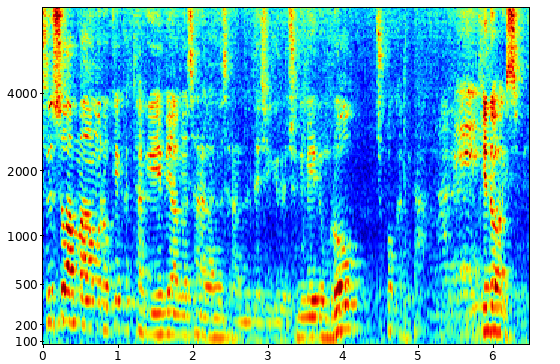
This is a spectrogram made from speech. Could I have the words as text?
순수한 마음으로 깨끗하게 예배하며 살아가는 사람들 되시기를 주님의 이름으로 축복합니다. 아멘. 기도하겠습니다.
